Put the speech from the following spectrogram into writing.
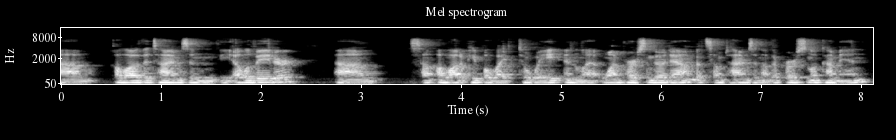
um, a lot of the times in the elevator, um, some, a lot of people like to wait and let one person go down, but sometimes another person will come in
